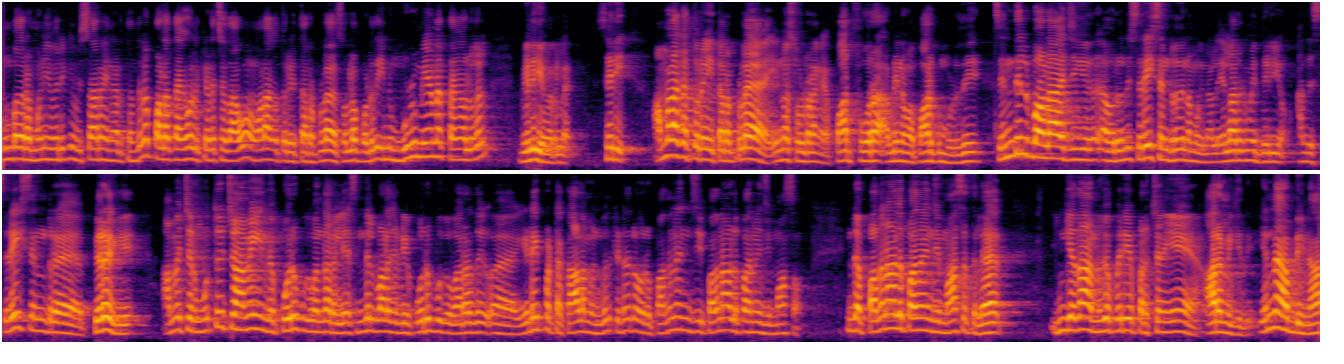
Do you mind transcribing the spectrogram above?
ஒன்பதரை மணி வரைக்கும் விசாரணை நடத்துனதுல பல தகவல் கிடைச்சதாகவும் அமலாக்கத்துறை தரப்பில் சொல்லப்படுது. இன்னும் முழுமையான தகவல்கள் வெளியே வரல. சரி அமலாக்கத்துறை தரப்பில் என்ன சொல்கிறாங்க பார்ட் ஃபோரா அப்படின்னு நம்ம பார்க்கும் பொழுது செந்தில் பாலாஜி அவர் வந்து சிறை சென்றது நமக்கு நல்ல எல்லாருக்குமே தெரியும். அந்த சிறை சென்ற பிறகு அமைச்சர் முத்துச்சாமி இந்த பொறுப்புக்கு வந்தார் இல்லையா? செந்தில் பாலாஜியுடைய பொறுப்புக்கு வர்றது இடைப்பட்ட காலம் என்பது கிட்டத்தட்ட ஒரு பதினஞ்சு பதினாலு பதினஞ்சு மாதம் இந்த பதினாலு பதினஞ்சு மாசத்துல இங்கே தான் மிகப்பெரிய பிரச்சனையே ஆரம்பிக்குது. என்ன அப்படின்னா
